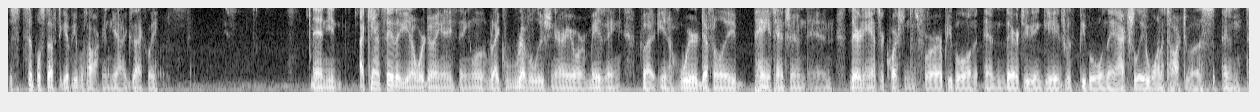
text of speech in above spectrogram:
just simple stuff to get people talking. Yeah, exactly. And you, I can't say that you know we're doing anything like revolutionary or amazing, but you know we're definitely paying attention and there to answer questions for our people and, and there to engage with people when they actually want to talk to us. And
